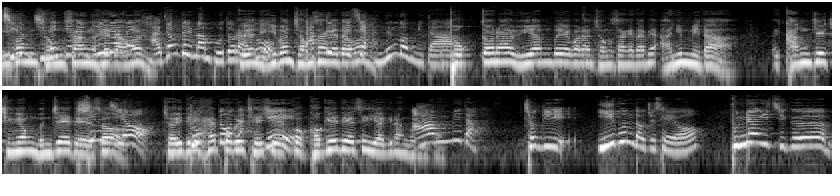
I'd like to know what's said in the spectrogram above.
지금 진행되는 일련의 과정들만 보더라도 이번 정상회담은 않는 겁니다. 독도나 위안부에 관한 정상회담이 아닙니다. 강제징용 문제에 대해서 심지어 저희들이 독도나- 해법을 제시했고 예. 거기에 대해서 이야기를 한 겁니다. 압니다. 저기 2분 더 주세요. 분명히 지금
